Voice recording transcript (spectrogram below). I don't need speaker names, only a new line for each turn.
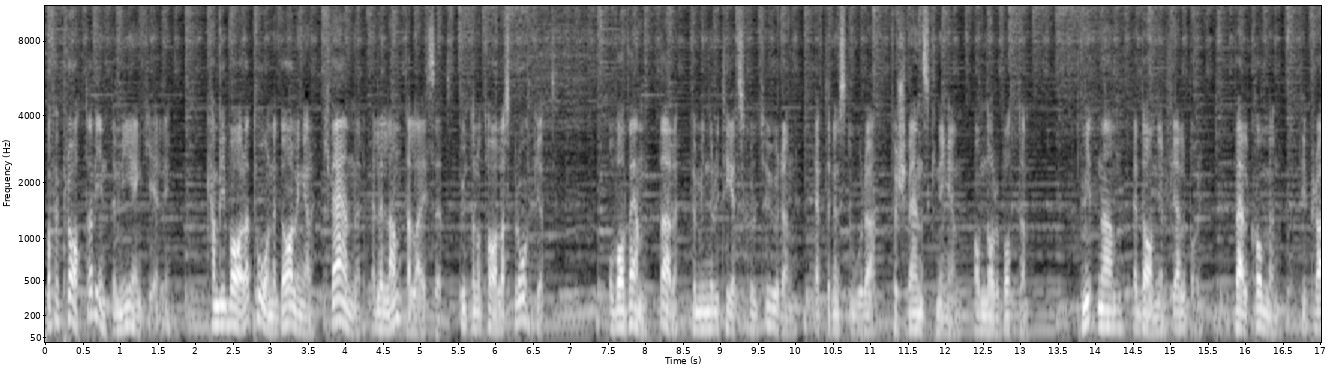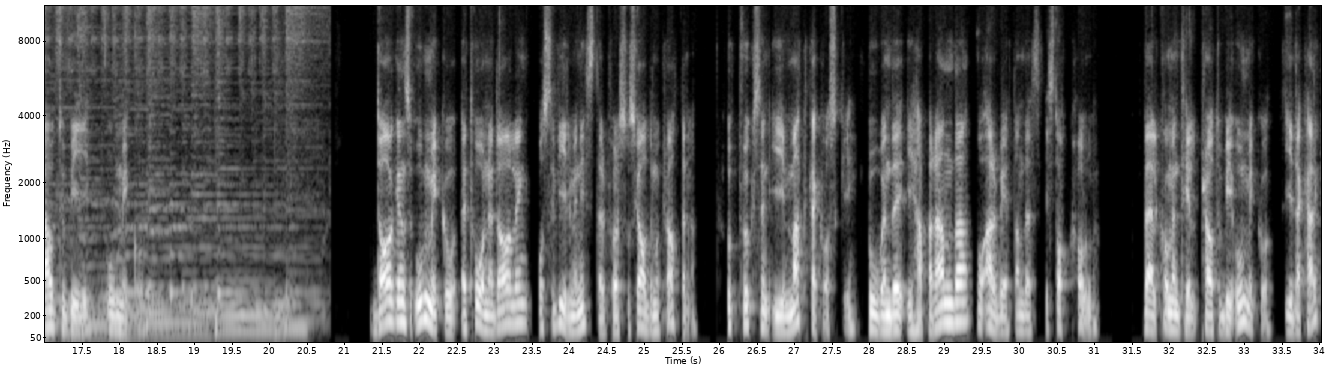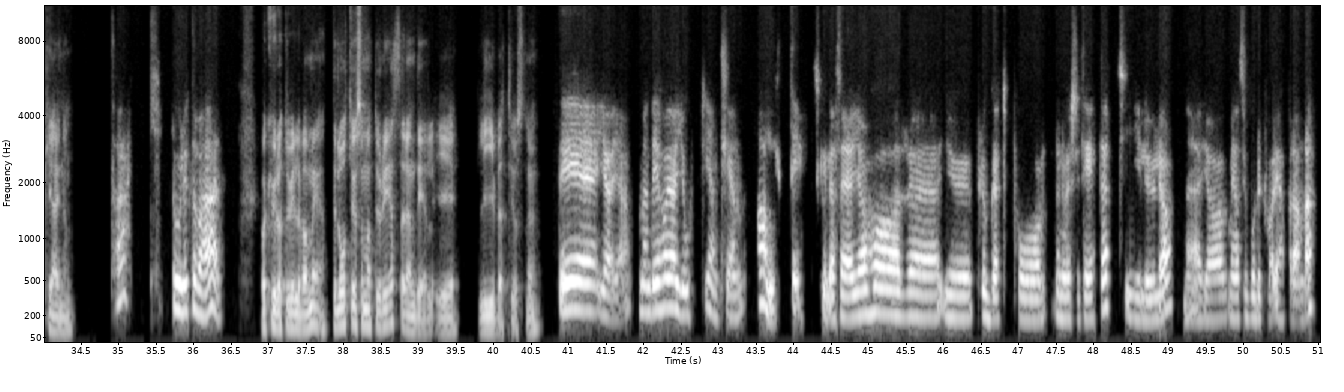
Varför pratar vi inte meänkieli? Kan vi vara tornedalingar, kväner eller lantalaiset utan att tala språket? Och vad väntar för minoritetskulturen efter den stora försvenskningen av Norrbotten? Mitt namn är Daniel Fjällborg. Välkommen till Proud to be Omiko. Dagens Omiko är tornedaling och civilminister för Socialdemokraterna. Uppvuxen i Matkakoski, boende i Haparanda och arbetandes i Stockholm. Välkommen till Proud to be Omiko, Ida Karkiainen.
Tack, roligt att vara här.
Vad kul att du ville vara med. Det låter ju som att du reser en del i livet just nu.
Det gör jag, men det har jag gjort egentligen alltid skulle jag säga. Jag har eh, ju pluggat på universitetet i Luleå när jag, medan jag bodde kvar i Haparanda.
